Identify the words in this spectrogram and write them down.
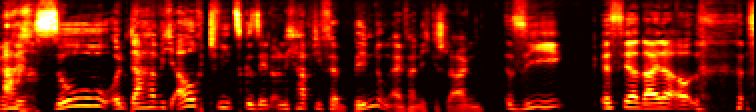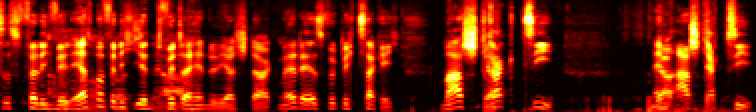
Ach so, und da habe ich auch Tweets gesehen und ich habe die Verbindung einfach nicht geschlagen. sie ist ja leider auch. Es ist völlig wild. Oh Erstmal finde ich ihren ja. Twitter-Handle ja stark, ne? Der ist wirklich zackig. Marstrakzi. Ja. M.A. Strakzi.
